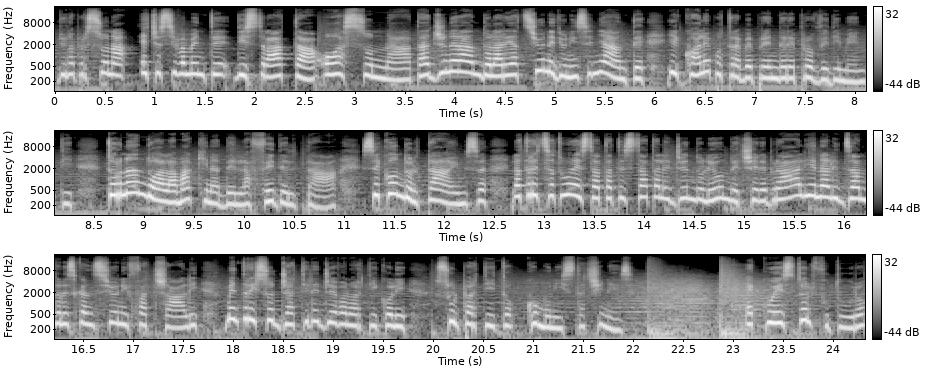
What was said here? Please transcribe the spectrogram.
di una persona eccessivamente distratta o assonnata ingannata, generando la reazione di un insegnante, il quale potrebbe prendere provvedimenti. Tornando alla macchina della fedeltà, secondo il Times, l'attrezzatura è stata testata leggendo le onde cerebrali e analizzando le scansioni facciali mentre i soggetti leggevano articoli sul Partito Comunista Cinese. È questo il futuro?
